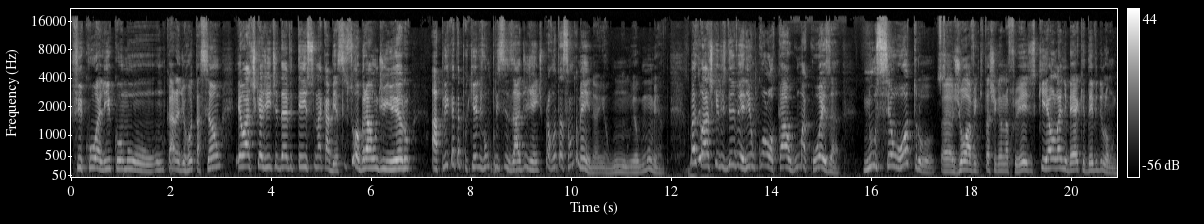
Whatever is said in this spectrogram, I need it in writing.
ficou ali como um cara de rotação. Eu acho que a gente deve ter isso na cabeça. Se sobrar um dinheiro, aplica até porque eles vão precisar de gente para rotação também, né? Em algum, em algum momento. Mas eu acho que eles deveriam colocar alguma coisa no seu outro eh, jovem que está chegando na Free Agents, que é o linebacker David Long.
